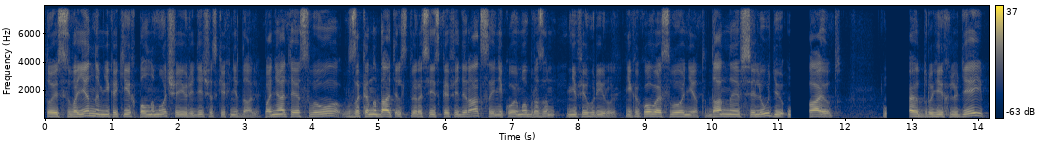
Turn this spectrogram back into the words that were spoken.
То есть военным никаких полномочий юридических не дали. Понятие СВО в законодательстве Российской Федерации никоим образом не фигурирует. Никакого СВО нет. Данные все люди убивают других людей,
